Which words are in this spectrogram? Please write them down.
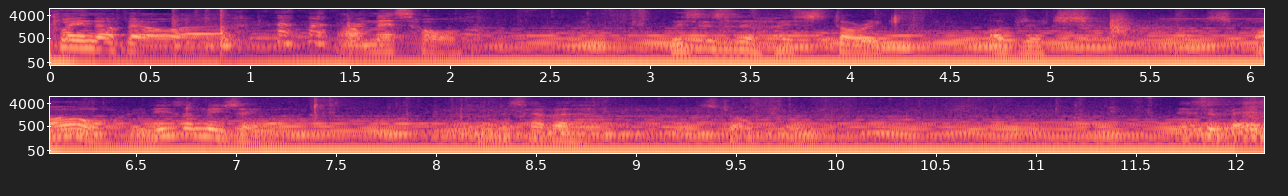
Clean up our uh, our mess hall. This is the historic objects. Oh, it is a museum. Let's have a stroll through. There's a bed.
